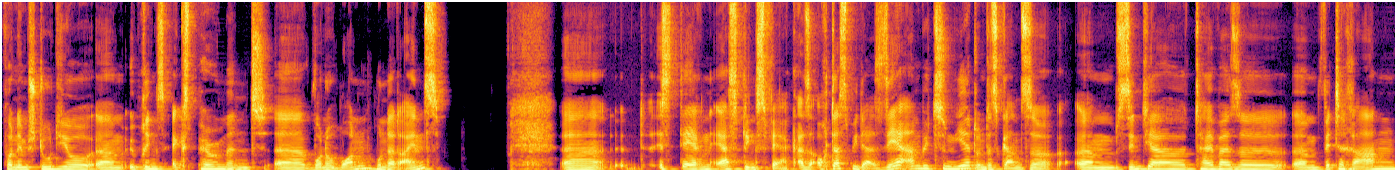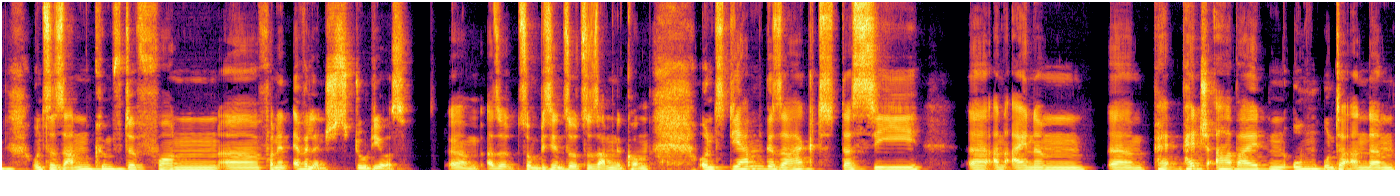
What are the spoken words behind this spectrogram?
von dem Studio ähm, übrigens Experiment äh, 101 101 äh, ist deren Erstlingswerk. Also auch das wieder sehr ambitioniert und das Ganze ähm, sind ja teilweise ähm, Veteranen und Zusammenkünfte von, äh, von den Avalanche Studios. Ähm, also so ein bisschen so zusammengekommen. Und die haben gesagt, dass sie äh, an einem ähm, Patch arbeiten, um unter anderem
